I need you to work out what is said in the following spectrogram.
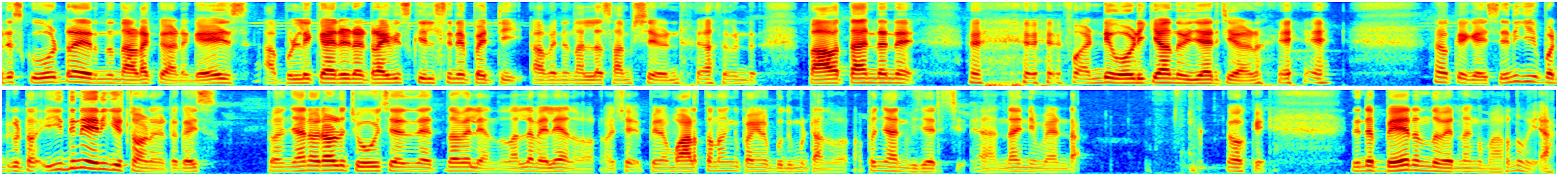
ഒരു സ്കൂട്ടർ ഇരുന്ന് നടക്കുകയാണ് ഗേഴ്സ് ആ പുള്ളിക്കാരുടെ ഡ്രൈവിംഗ് സ്കിൽസിനെ പറ്റി അവന് നല്ല സംശയമുണ്ട്. അതുകൊണ്ട് പാവത്താൻ തന്നെ വണ്ടി ഓടിക്കാമെന്ന് വിചാരിച്ചതാണ് ഓക്കെ ഗൈസ് എനിക്ക് ഈ പട്ടിക്കുട്ടൻ ഇതിനെ എനിക്കിഷ്ടമാണ് കേട്ടോ ഗൈസ് ഇപ്പം ഞാൻ ഒരാൾ ചോദിച്ചത് എത്ര വിലയാണെന്ന് നല്ല വിലയാന്ന് പറഞ്ഞു. പക്ഷേ പിന്നെ വളർത്തണമെങ്കിൽ ഭയങ്കര ബുദ്ധിമുട്ടാന്ന് പറഞ്ഞു. അപ്പം ഞാൻ വിചാരിച്ച് എന്നാൽ ഇനി വേണ്ട. ഓക്കെ. ഇതിന്റെ പേരെന്ത് വരുന്ന അങ്ങ് മറന്നുപോയി. ആ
